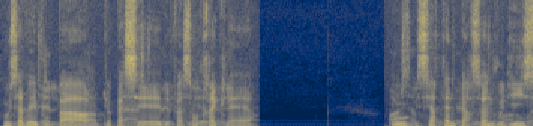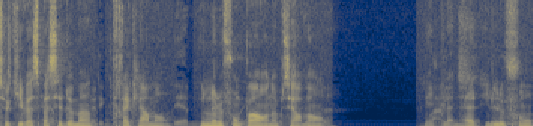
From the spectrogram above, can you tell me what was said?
vous savez, vous parlent du passé de façon très claire, ou certaines personnes vous disent ce qui va se passer demain très clairement. Ils ne le font pas en observant les planètes, ils le font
